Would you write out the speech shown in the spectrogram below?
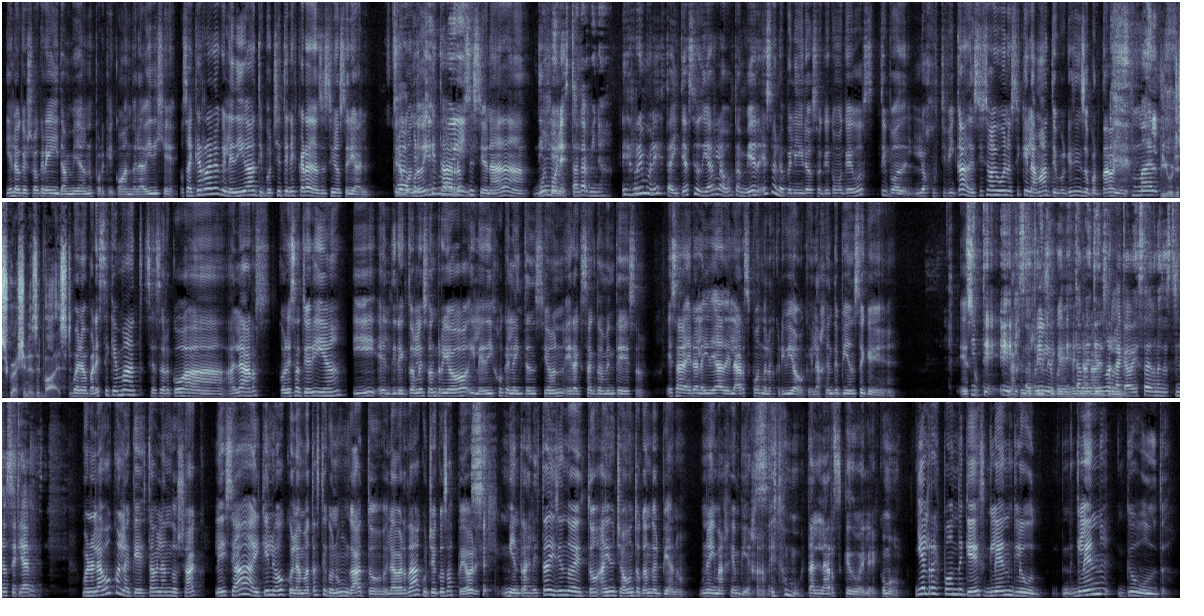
Y es lo que yo creí también, porque cuando la vi dije, o sea, qué raro que le diga, tipo, che, tenés cara de asesino serial. Pero Claro, cuando vi que es estaba re obsesionada, Muy molesta la mina. es re molesta y te hace odiarla a vos también. Eso es lo peligroso, que como que vos, tipo, lo justificás, decís, ay, bueno, sí que la mate porque es insoportable. Mal. Viewer discretion is advised. Bueno, parece que Matt se acercó a, a Lars con esa teoría y el director le sonrió y le dijo que la intención era exactamente esa. Esa era la idea de Lars cuando lo escribió, que la gente piense que... Eso, Sí, te- que la es horrible porque que te es está metiendo en la cabeza de un asesino serial. Bueno, la voz con la que está hablando Jack le dice, ay, qué loco, la mataste con un gato. La verdad, escuché cosas peores. Sí. Mientras le está diciendo esto, hay un chabón tocando el piano. Una imagen vieja. Esto es tan Lars que duele. Como... Y él responde que es Glenn Gould. Glenn Gould.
